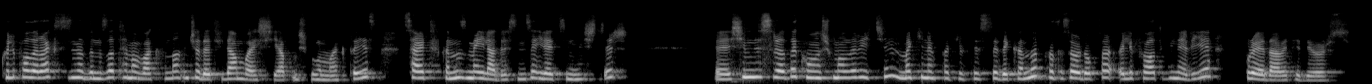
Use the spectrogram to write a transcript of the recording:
Kulüp olarak sizin adınıza Tema Vakfı'ndan 3 adet fidan bağışı yapmış bulunmaktayız. Sertifikanız mail adresinize iletilmiştir. Ee, Şimdi sırada konuşmaları için Makine Fakültesi Dekanı Profesör Doktor Ali Fuat Güneri'yi buraya davet ediyoruz.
